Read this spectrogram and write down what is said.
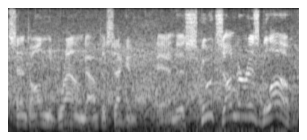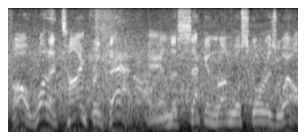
sent on the ground out to second. And this scoots under his glove. Oh, what a time for that. And the second run will score as well.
